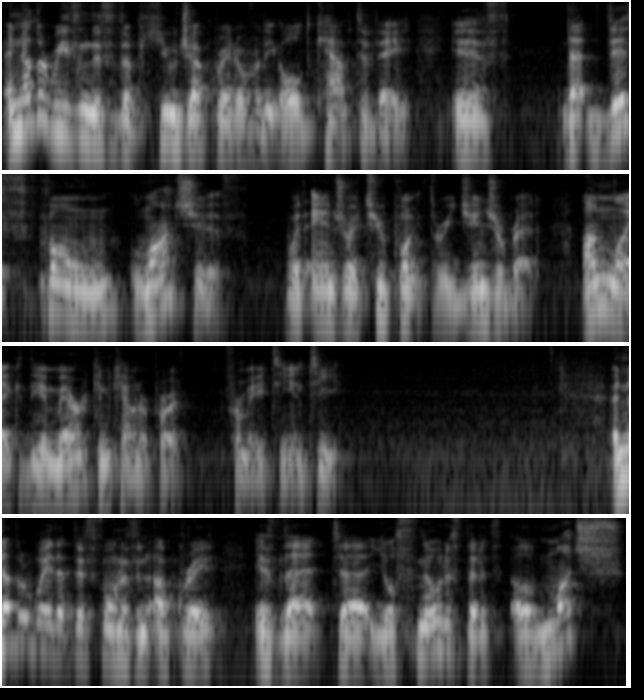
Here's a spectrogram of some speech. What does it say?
Another reason this is a huge upgrade over the old Captivate is that this phone launches with Android 2.3 Gingerbread, unlike the American counterpart from AT&T. Another way that this phone is an upgrade is that uh, you'll notice that it's a much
